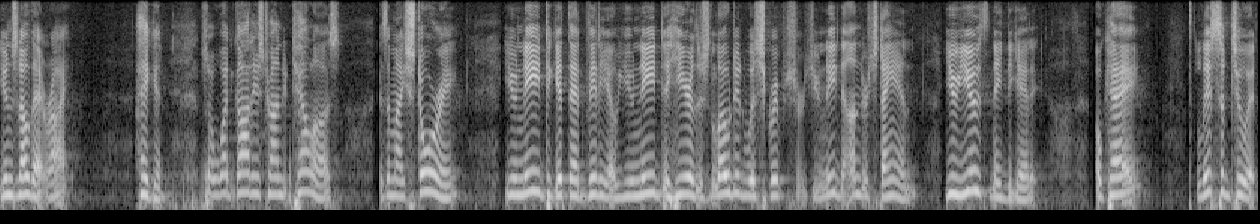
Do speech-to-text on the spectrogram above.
You know that, right? Hagin. So, what God is trying to tell us is in my story, you need to get that video. You need to hear this loaded with scriptures. You need to understand. You youth need to get it. Okay? Listen to it.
